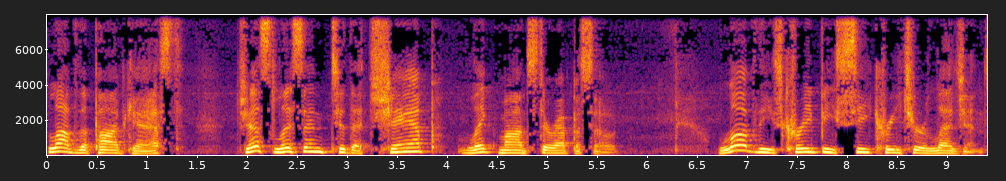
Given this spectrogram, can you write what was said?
Love the podcast. Just listen to the Champ Lake Monster episode. Love these creepy sea creature legends.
